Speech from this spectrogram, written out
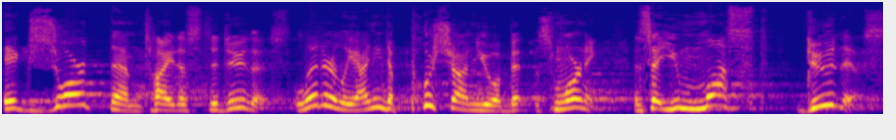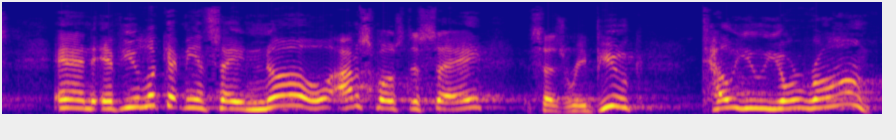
exhort them, Titus, to do this. Literally, I need to push on you a bit this morning and say, you must do this. And if you look at me and say, no, I'm supposed to say, it says rebuke, tell you you're wrong.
